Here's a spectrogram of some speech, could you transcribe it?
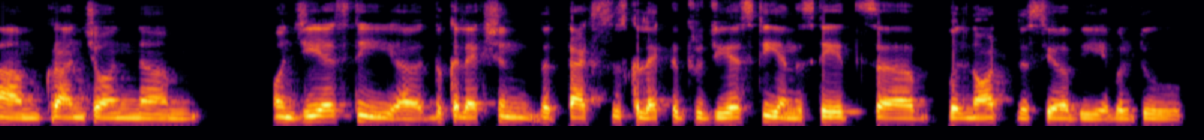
um, crunch on um, on GST. Uh, the collection, the taxes collected through GST, and the states uh, will not this year be able to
